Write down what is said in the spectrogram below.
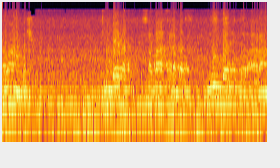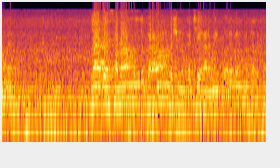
روان بشو نو به سبا سره بس مون به مو کو آرام به یا به سبا مونږ روان بشو کچې غرمې پورې به مدل کا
